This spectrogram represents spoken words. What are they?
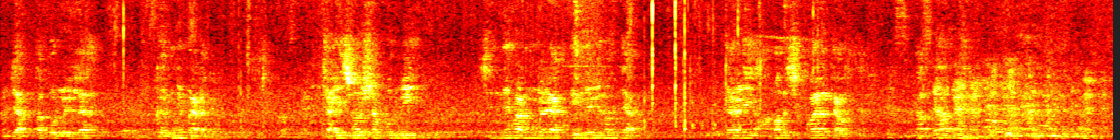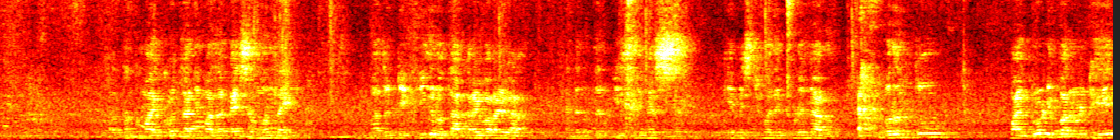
म्हणजे आत्ता बोललेल्या गर्मी मॅडम चाळीस वर्षापूर्वी शिंदे मॅडम ज्यावेळी अगदी नवीन होत्या त्यावेळी आम्हाला शिकवायला त्या होत्या. अर्थात अर्थात मायक्रोचा आणि माझा काही संबंध नाही. माझं टेक्निकल होतं अकरावी बारावीला. आणि नंतर पी सी एम एस केमिस्ट्रीमध्ये पुढे मी आलो. परंतु मायक्रो डिपार्टमेंट हे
